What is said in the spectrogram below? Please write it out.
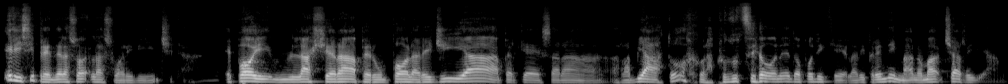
e lì si prende la sua la sua rivincita. E poi, mhmm, lascerà per un po' la regia perché sarà arrabbiato con la produzione, dopodiché la riprende in mano, ma ci arriviamo.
